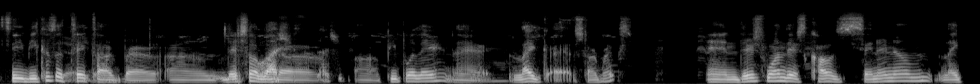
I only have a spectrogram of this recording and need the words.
See, because of Yeah, you TikTok, bro, um, there's a Well, lot should- of should- uh, people there that like uh, Starbucks, and there's one that's called Cinnamon, like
